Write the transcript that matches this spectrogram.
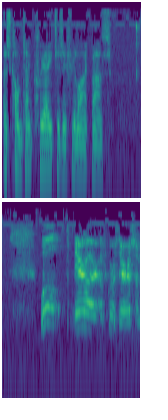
as content creators, if you like, Bas? Well, there are, of course, there are some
